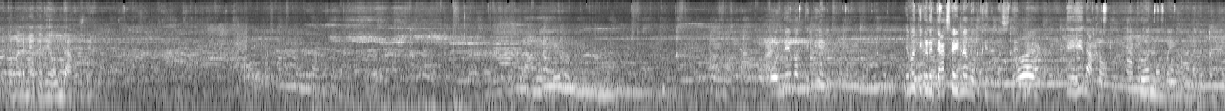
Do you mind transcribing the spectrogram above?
तर तुम्हाला मी आता घेऊन दाखवते. कोंडे बघ किती आहेत. ते मग तिकडे त्या साईडला बघ किती मस्त आहे. तेही दाखव. बृहन मुंबई महानगरपालिका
